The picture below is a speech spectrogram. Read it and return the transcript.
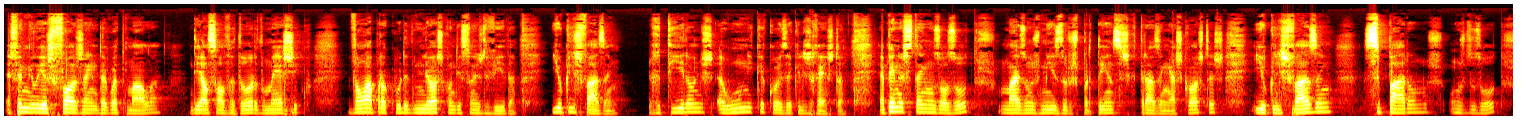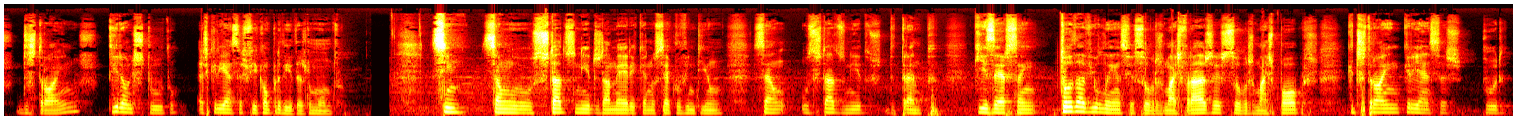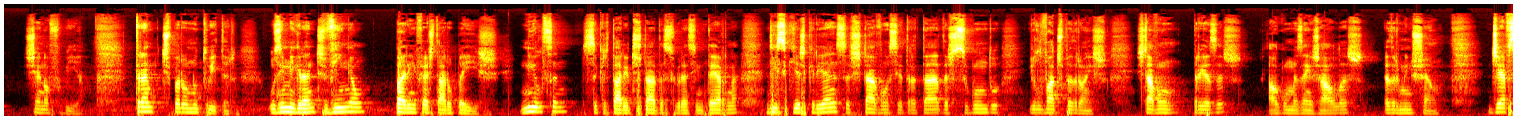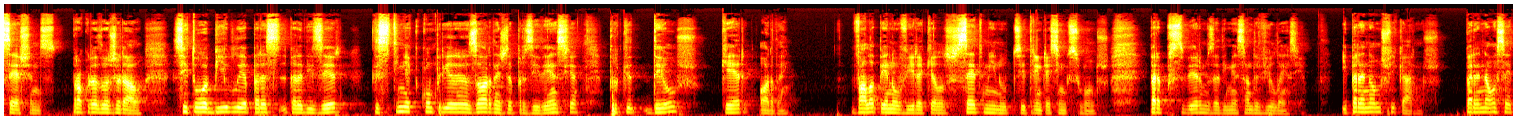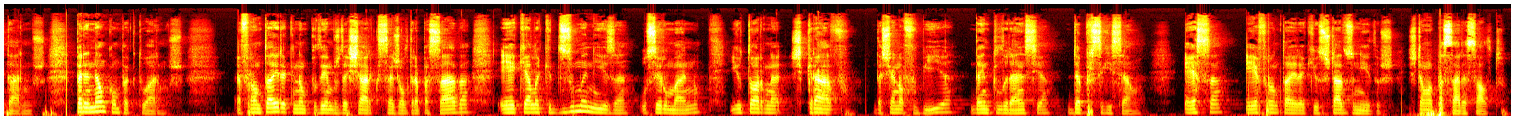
As famílias fogem da Guatemala, de El Salvador, do México, vão à procura de melhores condições de vida. E o que lhes fazem? Retiram-lhes a única coisa que lhes resta. Apenas se têm uns aos outros, mais uns míseros pertences que trazem às costas, e o que lhes fazem? Separam-nos uns dos outros, destroem-nos, tiram-lhes tudo, as crianças ficam perdidas no mundo. Sim, são os Estados Unidos da América no século XXI, são os Estados Unidos de Trump, que exercem toda a violência sobre os mais frágeis, sobre os mais pobres, que destroem crianças por Xenofobia. Trump disparou no Twitter. Os imigrantes vinham para infestar o país. Nielsen, secretário de Estado da Segurança Interna, disse que as crianças estavam a ser tratadas segundo elevados padrões. Estavam presas, algumas em jaulas, a dormir no chão. Jeff Sessions, procurador-geral, citou a Bíblia para, para dizer que se tinha que cumprir as ordens da presidência porque Deus quer ordem. Vale a pena ouvir aqueles 7 minutos e 35 segundos para percebermos a dimensão da violência e para não nos ficarmos, para não aceitarmos, para não compactuarmos. A fronteira que não podemos deixar que seja ultrapassada é aquela que desumaniza o ser humano e o torna escravo da xenofobia, da intolerância, da perseguição. Essa é a fronteira que os Estados Unidos estão a passar a salto.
